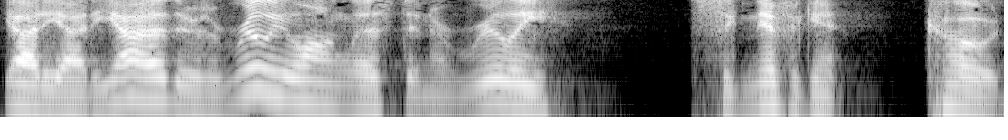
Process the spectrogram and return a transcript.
yada, yada, yada. There's a really long list and a really significant code.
